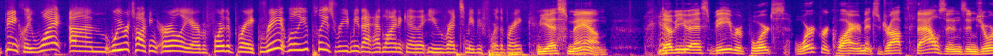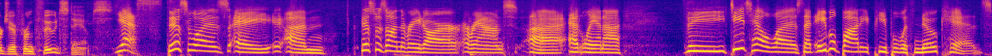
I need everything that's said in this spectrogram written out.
Binkley, what um, we were talking earlier before the break. Re- will you please read me that headline again that you read to me before the break? Yes, ma'am. WSB reports work requirements drop thousands in Georgia from food stamps. Yes, this was a um, this was on the radar around uh, Atlanta. The detail was that able-bodied people with no kids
